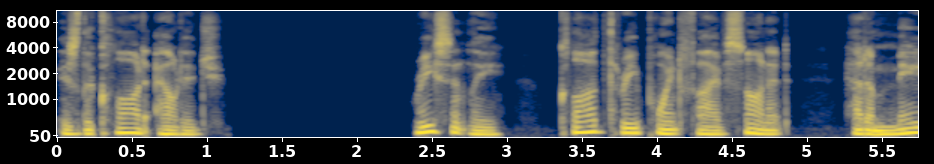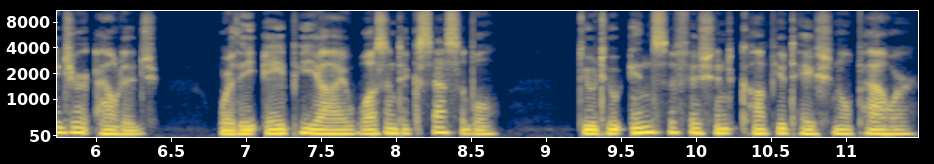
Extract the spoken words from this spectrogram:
is the Claude outage. Recently, Claude 3.5 Sonnet had a major outage where the API wasn't accessible due to insufficient computational power.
